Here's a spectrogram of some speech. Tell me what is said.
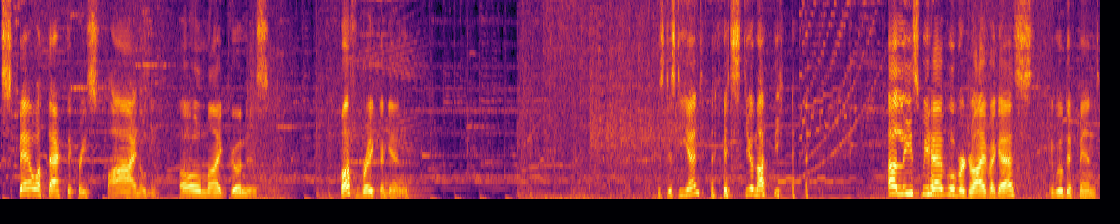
Spell attack decrease finally. Oh my goodness. Buff break again. Is this the end? it's still not the end. At least we have overdrive, I guess. It will depend.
